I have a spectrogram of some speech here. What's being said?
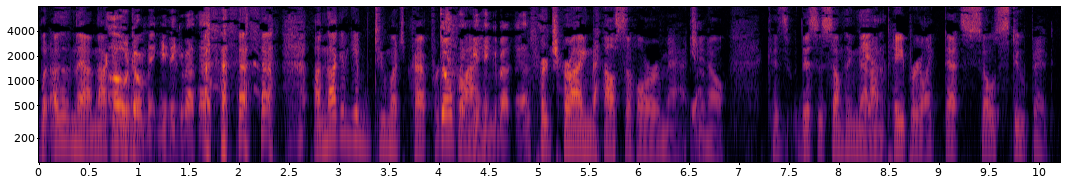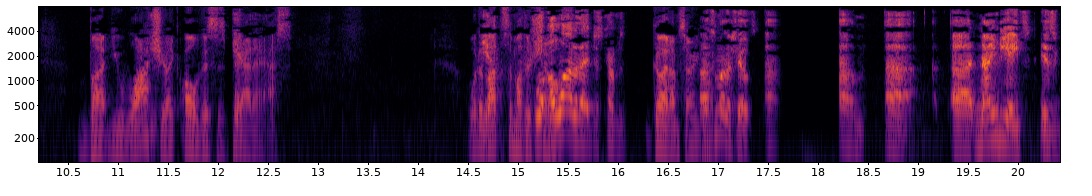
But other than that, I'm not. Gonna Oh, don't them, make me think about that. I'm not going to give them too much crap for Don't make me trying think about that. for trying the House of Horror match. Yeah. You know, because this is something that Yeah. on paper, like that's so stupid, but you watch, you're like, oh, this is Yeah. badass. What about some other well, shows? a lot of that just comes. Go ahead. I'm sorry. Go Uh, ahead. some other shows. Uh, um, uh, uh, 98 is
